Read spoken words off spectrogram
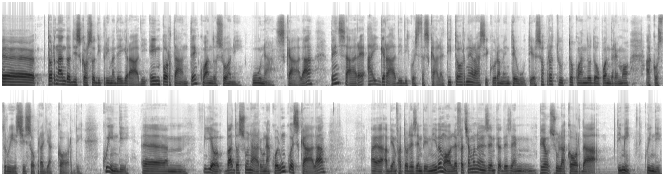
Eh, tornando al discorso di prima dei gradi, è importante quando suoni una scala pensare ai gradi di questa scala, ti tornerà sicuramente utile, soprattutto quando dopo andremo a costruirci sopra gli accordi. Quindi ehm, io vado a suonare una qualunque scala, eh, abbiamo fatto l'esempio in Mi bemolle, facciamo un esempio ad esempio sulla corda di Mi, quindi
